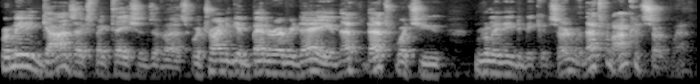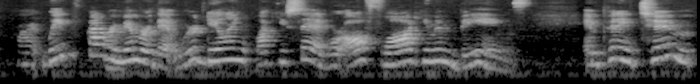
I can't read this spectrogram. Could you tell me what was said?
We're meeting God's expectations of us. We're trying to get better every day, and that that's what you really need to be concerned with. That's what I'm concerned with. Right. We've got to remember that we're dealing, like you said, we're all flawed human beings. And putting too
